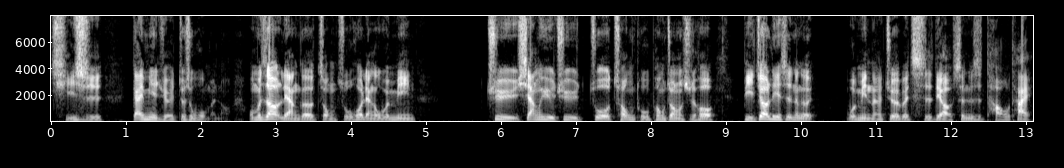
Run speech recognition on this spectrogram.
其实该灭绝就是我们哦。我们知道，两个种族或两个文明去相遇、去做冲突、碰撞的时候，比较劣势那个文明呢，就会被吃掉，甚至是淘汰。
